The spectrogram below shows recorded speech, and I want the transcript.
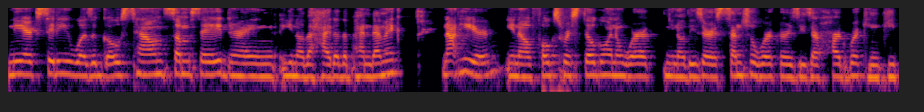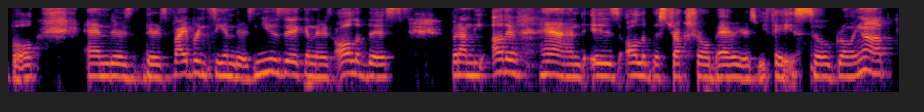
New York City was a ghost town, some say, during you know the height of the pandemic. Not here. You know, folks were still going to work. You know, these are essential workers. These are hardworking people, and there's there's vibrancy and there's music and there's all of this. But on the other hand, is all of the structural barriers we face. So growing up,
